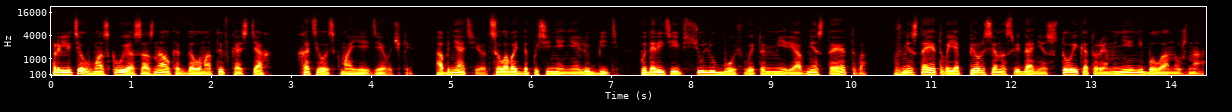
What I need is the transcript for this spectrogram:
Прилетел в Москву и осознал, когда ломоты в костях хотелось к моей девочке. Обнять ее, целовать до посинения, любить, подарить ей всю любовь в этом мире, а вместо этого... Вместо этого я перся на свидание с той, которая мне не была нужна.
